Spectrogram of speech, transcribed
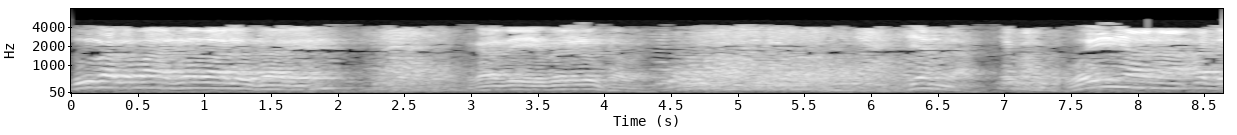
သူကဓမ္မအတွင်းသားလောက်ထားတယ်ဒါကသိဘယ်လိုလုပ်ထားပါရှင်းမလားဝိညာဏအတ္တ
